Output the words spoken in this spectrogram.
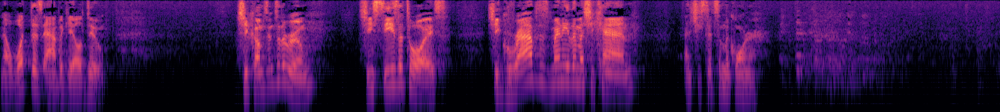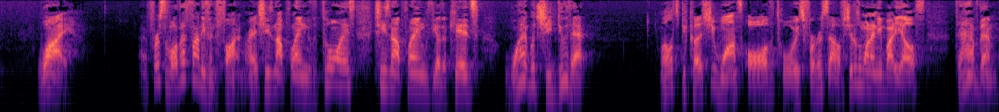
Now, what does Abigail do? She comes into the room, she sees the toys, she grabs as many of them as she can, and she sits in the corner. Why? Uh, first of all, that's not even fun, right? She's not playing with the toys. She's not playing with the other kids. Why would she do that? Well, it's because she wants all the toys for herself. She doesn't want anybody else to have them.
